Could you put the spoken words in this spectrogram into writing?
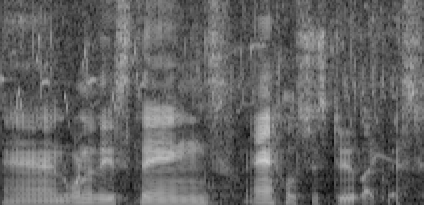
And one of these things, eh, let's just do it like this.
